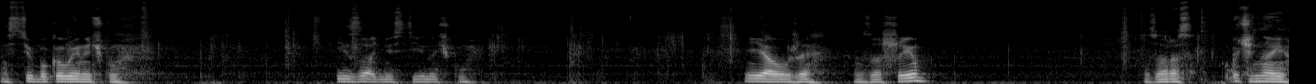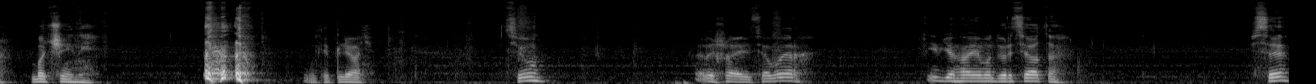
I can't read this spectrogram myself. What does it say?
Ось цю боковиночку і задню стіночку я вже зашив. Зараз починаю бочини утеплять. Цю лишається верх і вдягаємо дверцята. Все,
